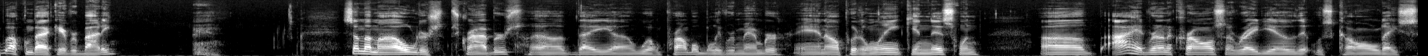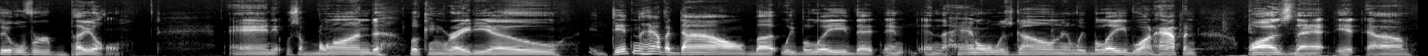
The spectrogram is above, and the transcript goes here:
Welcome back, everybody. Some of my older subscribers, uh, they uh, will probably remember, and I'll put a link in this one. Uh, I had run across a radio that was called a Silver Bell, and it was a blonde looking radio. It didn't have a dial, but we believe that, and, and the handle was gone, and we believe what happened was that it. Um,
